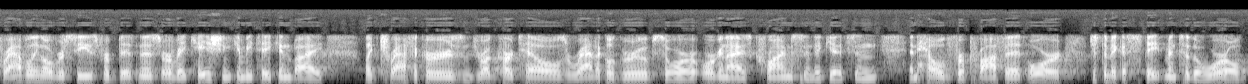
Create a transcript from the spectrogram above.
traveling overseas for business or vacation can be taken by like traffickers and drug cartels, radical groups, or organized crime syndicates and, and held for profit or just to make a statement to the world.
